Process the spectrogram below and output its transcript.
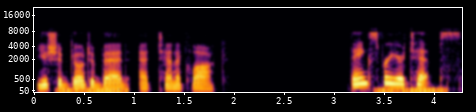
You should go to bed at 10 o'clock. Thanks for your tips.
